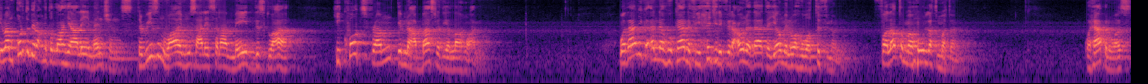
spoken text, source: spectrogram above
Imam Qurtubi rahmatullahi alayhi mentions the reason why Musa alayhi salam made this dua, he quotes from Ibn Abbas radiallahu anhu. وذلك أنه كان في حجر فرعون ذات يوم وهو طفل فلطمه لطمة What happened was,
